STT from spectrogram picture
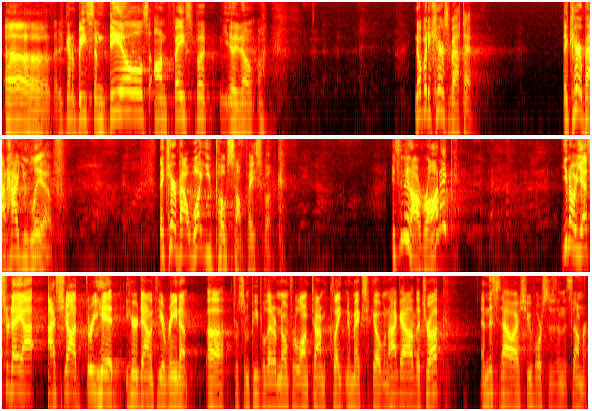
Uh, there's going to be some deals on Facebook, you know. Nobody cares about that. They care about how you live. They care about what you post on Facebook. Isn't it ironic? You know, yesterday I, I shot three head here down at the arena uh, for some people that I've known for a long time, Clayton, New Mexico. When I got out of the truck, and this is how I shoe horses in the summer,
